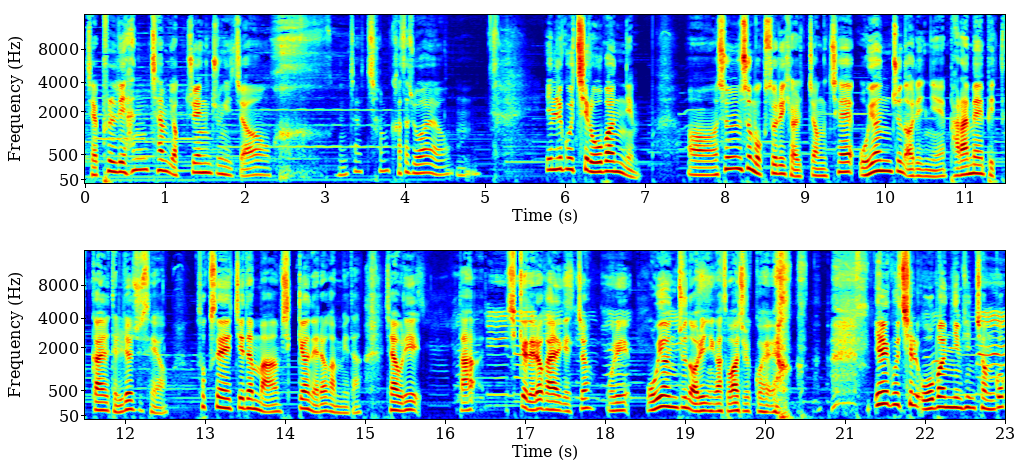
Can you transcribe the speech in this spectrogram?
제 플리 한참 역주행 중이죠. 진짜 참 가사 좋아요. 음. 1975번님, 어, 순수 목소리 결정체 오연준 어린이의 바람의 빛깔 들려주세요. 속세에 찌든 마음 씻겨 내려갑니다. 자, 우리 다 씻겨 내려가야겠죠? 우리 오연준 어린이가 도와줄 거예요. 1975번님 신청곡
